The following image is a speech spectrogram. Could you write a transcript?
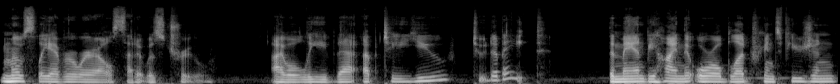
mostly everywhere else said it was true. I will leave that up to you to debate. The man behind the oral blood transfusion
